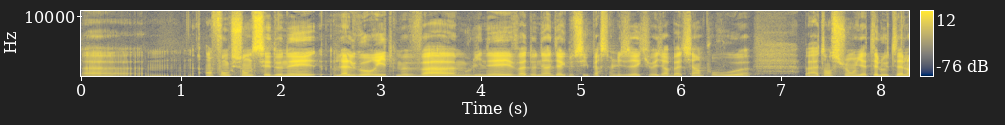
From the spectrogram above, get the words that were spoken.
en fonction de ces données, l'algorithme va mouliner, va donner un diagnostic personnalisé qui va dire bah tiens pour vous euh, bah, attention il y a tel ou tel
